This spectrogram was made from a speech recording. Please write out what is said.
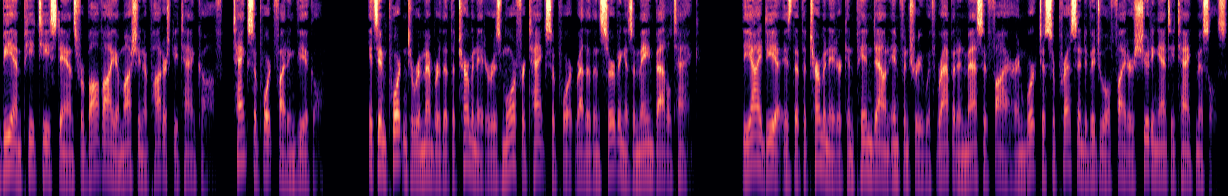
BMPT stands for Boevaya Mashina Tankov, Tank Support Fighting Vehicle. It's important to remember that the Terminator is more for tank support rather than serving as a main battle tank. The idea is that the Terminator can pin down infantry with rapid and massive fire and work to suppress individual fighters shooting anti tank missiles.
